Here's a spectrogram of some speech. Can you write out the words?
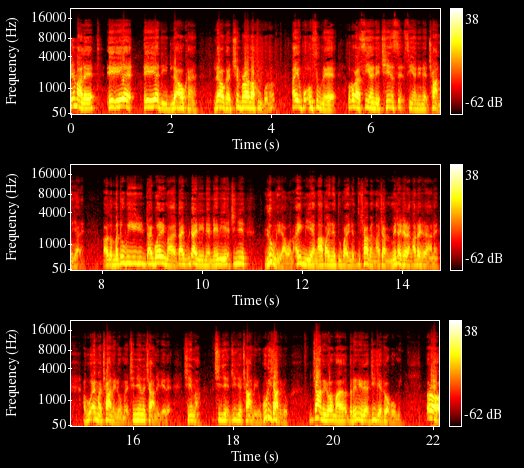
ချင်းမှာလည်းအေအေရဲ့အေအေရဲ့ဒီလက်အောက်ခံလက်အောက်ခံချင်း brother ဟုပေါ့နော်အဲ့အုပ်စုနဲ့ဘဘက CN နေချင်းအစ်စ် CN နေနဲ့ချနေကြတယ်အဲ့တော့မတူဘီတိုက်ပွဲတွေမှာတိုက်ပွဲတိုက်နေနဲ့နေမြေအချင်းချင်းလူနေတာပေါ့နော်အဲ့မြေငါပိုင်နဲ့သူပိုင်နဲ့သူချမယ်ငါချမယ်မင်းတိုက်ထက်တာငါတိုက်ထက်တာနဲ့အခုအဲ့မှာချနေတော့မယ်အချင်းချင်းလည်းချနေတယ်တဲ့ချင်းမှာအချင်းချင်းအကြီးကျယ်ချနေတော့ခုထိချနေတော့ချနေတော့မှသတင်းတွေလည်းအကြီးကျယ်ထွက်ကုန်ပြီအဲ့တော့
